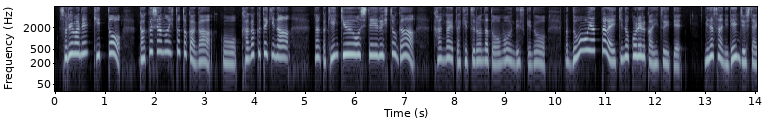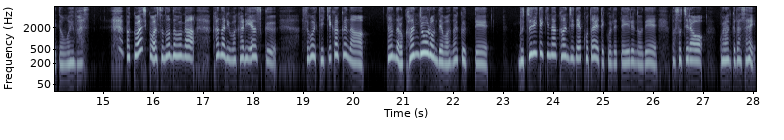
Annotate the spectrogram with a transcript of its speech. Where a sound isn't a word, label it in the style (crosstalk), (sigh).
それはねきっと学者の人とかがこう科学的ななんか研究をしている人が考えた結論だと思うんですけど、どうやったら生き残れるかについて皆さんに伝授したいと思います。(laughs) まあ、詳しくはその動画かなり分かりやすくすごい的確ななんだろう感情論ではなくって物理的な感じで答えてくれているので、まあ、そちらをご覧ください。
